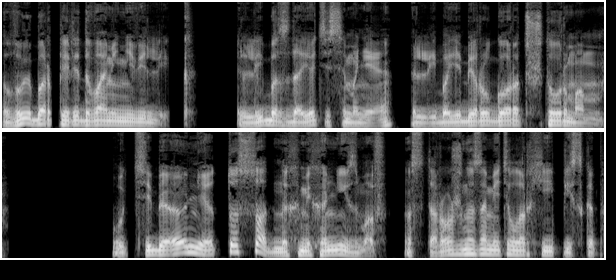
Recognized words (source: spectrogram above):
Выбор перед вами невелик. Либо сдаетесь мне, либо я беру город штурмом. «У тебя нет осадных механизмов», — осторожно заметил архиепископ.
